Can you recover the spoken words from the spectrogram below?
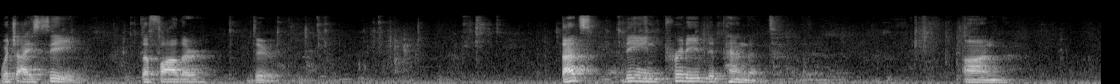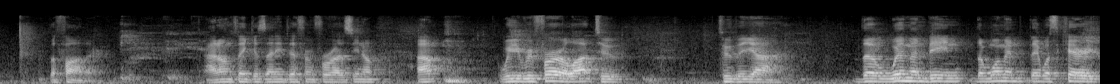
which I see the Father do. That's being pretty dependent on the Father. I don't think it's any different for us. You know, um, we refer a lot to to the uh, the women being the woman that was carried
